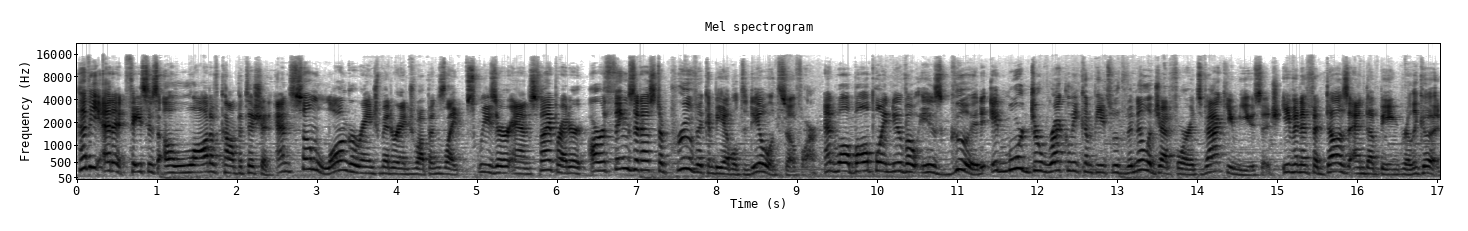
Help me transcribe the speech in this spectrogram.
Heavy Edit faces a lot of competition, and some longer range mid-range weapons like Squeezer and Snipewriter are things it has to prove it can be able to deal with so far. And while Ballpoint Nouveau is good, it more directly competes with Vanilla Jet for its vacuum usage, even if it does end up being really good.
